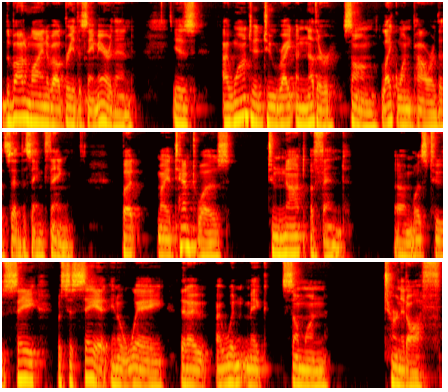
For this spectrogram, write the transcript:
the bottom line about "Breathe the Same Air" then is I wanted to write another song like One Power that said the same thing, but my attempt was to not offend, um, was to say was to say it in a way that I I wouldn't make someone turn it off.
